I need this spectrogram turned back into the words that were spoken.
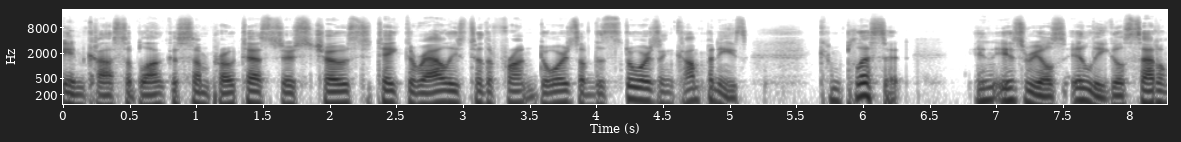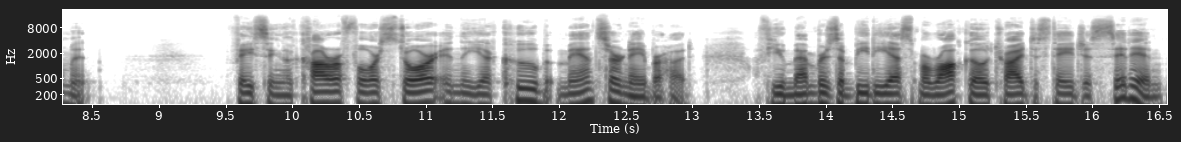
In Casablanca, some protesters chose to take the rallies to the front doors of the stores and companies complicit in Israel's illegal settlement. Facing a Carrefour store in the Yaqub Mansour neighborhood, a few members of BDS Morocco tried to stage a sit in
